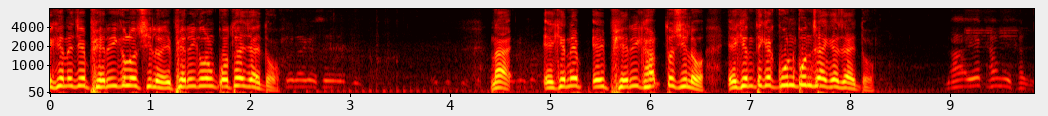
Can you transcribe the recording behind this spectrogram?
এখানে যে ফেরিগুলো ছিল, এই ফেরিগুলো কোথায় যায় তো? না এখানে এই ফেরি ঘাট তো ছিল এখান থেকে কোন কোন জায়গায় যায় তো? না এখানে খালি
